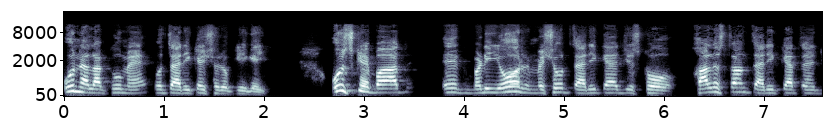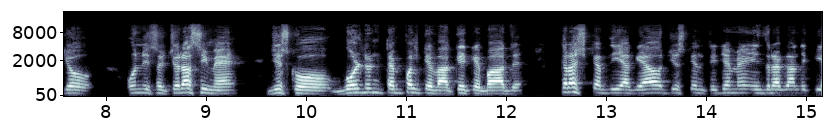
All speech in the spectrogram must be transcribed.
उन इलाकों में वो तहरीकें शुरू की गई। उसके बाद एक बड़ी और मशहूर तहरीक है, जिसको खालिस्तान तहरीक कहते हैं जो उन्नीस सौ चौरासी में जिसको गोल्डन टेंपल के वाक़े के बाद क्रश कर दिया गया और जिसके नतीजे में इंदिरा गांधी की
